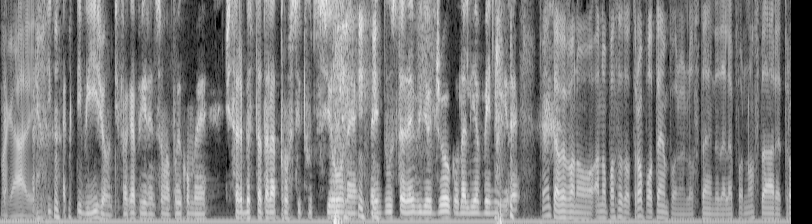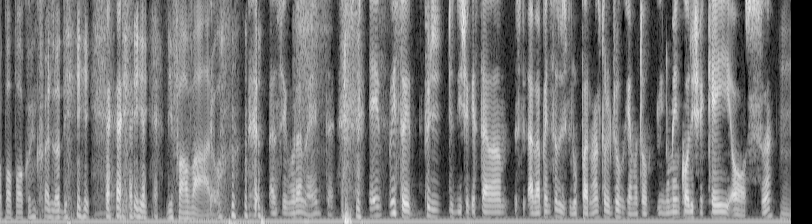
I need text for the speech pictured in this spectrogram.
magari. Activision ti fa capire insomma poi come ci sarebbe stata la prostituzione sì. nell'industria del videogioco da lì a venire. Ovviamente avevano, hanno passato troppo tempo nello stand delle pornostar e troppo poco in quello di, di, di Favaro. Ah, sicuramente. E visto che poi dice che stava, aveva pensato di sviluppare un altro gioco chiamato il nome in codice Chaos. Mm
